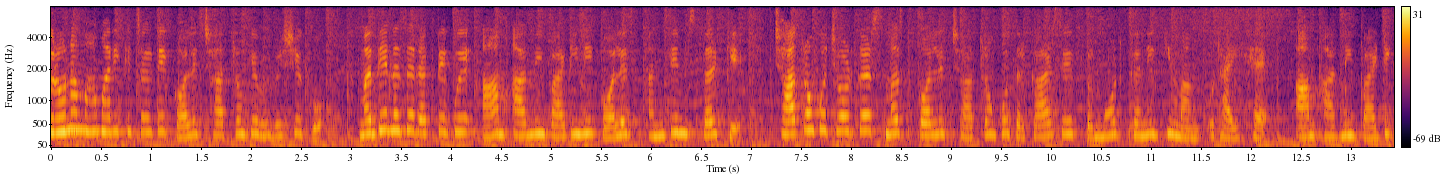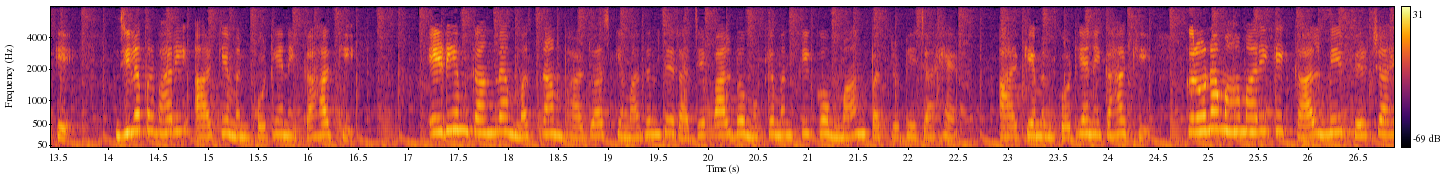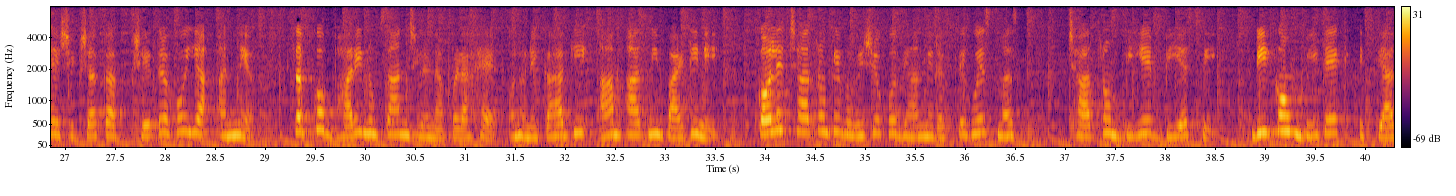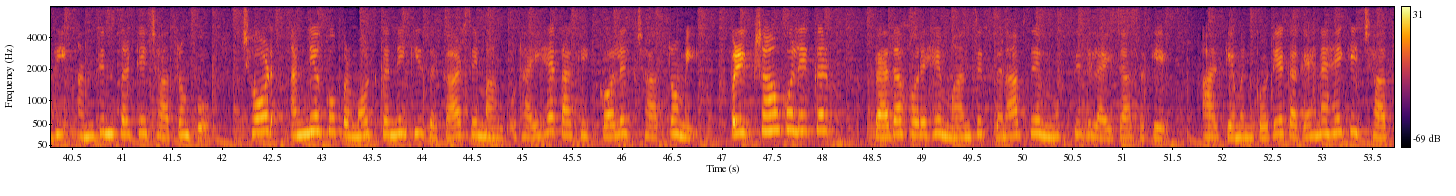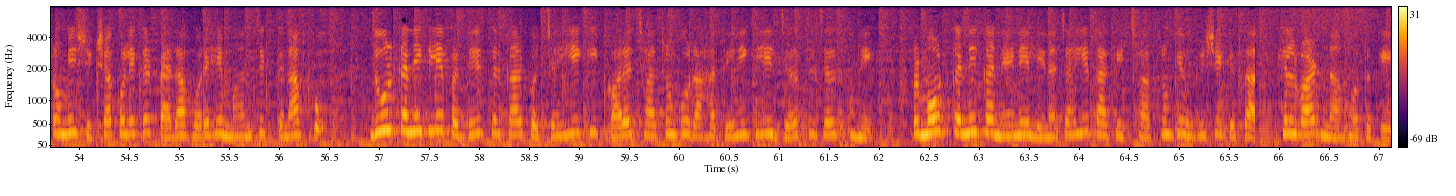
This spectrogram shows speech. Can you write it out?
Corona महामारी के चलते कॉलेज छात्रों के भविष्य को मद्देनजर रखते हुए आम आदमी पार्टी ने कॉलेज अंतिम स्तर के छात्रों को छोड़कर समस्त कॉलेज छात्रों को सरकार से प्रमोट करने की मांग उठाई है। आम आदमी पार्टी के जिला प्रभारी आर के मनकोटिया ने कहा कि एडीएम कांगड़ा मस्तराम भारद्वाज के माध्यम से राज्यपाल व मुख्यमंत्री को मांग पत्र भेजा है। आर के मनकोटिया ने कहा कि कोरोना महामारी के काल में फिर चाहे शिक्षा का क्षेत्र हो या अन्य सबको भारी नुकसान झेलना पड़ा है। उन्होंने कहा कि आम आदमी पार्टी ने कॉलेज छात्रों के भविष्य को ध्यान में रखते हुए समस्त छात्रों बीए, बीएससी, बीकॉम, बीटेक इत्यादि अंतिम स्तर के छात्रों को छोड़ अन्य को प्रमोट करने की सरकार से मांग उठाई है ताकि कॉलेज छात्रों में परीक्षाओं को लेकर पैदा हो रहे मानसिक तनाव से मुक्ति दिलाई जा सके। आर के मनकोटिया का कहना है कि छात्रों में शिक्षा को लेकर पैदा हो रहे मानसिक तनाव को दूर करने के लिए प्रदेश सरकार को चाहिए कि कॉलेज छात्रों को राहत देने के लिए जल्द से जल्द उन्हें प्रमोट करने का निर्णय लेना चाहिए ताकि छात्रों के भविष्य के साथ खिलवाड़ न हो सके।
